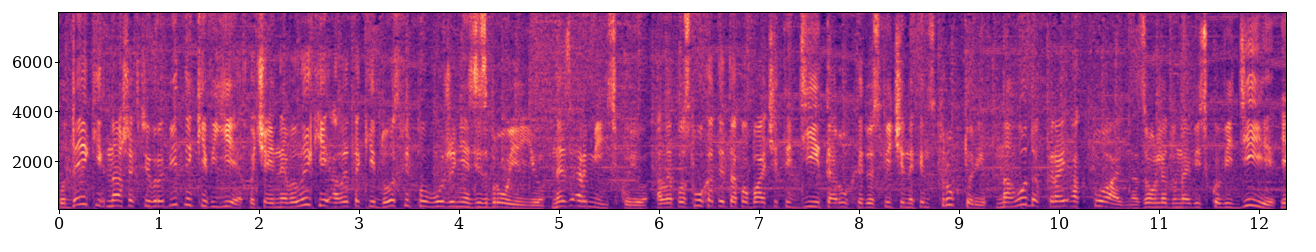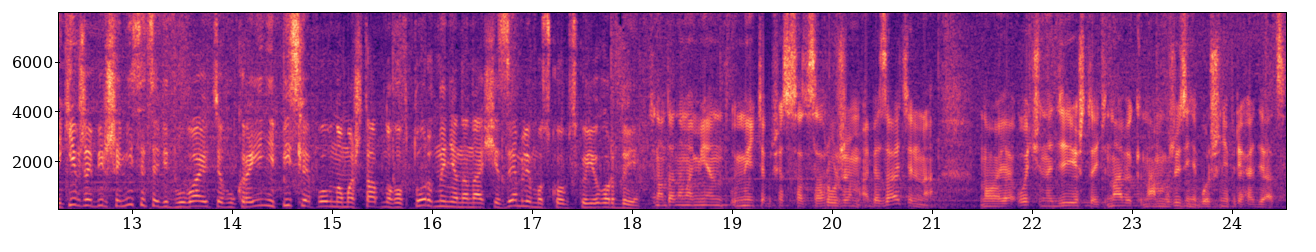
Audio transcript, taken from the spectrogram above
У деяких наших співробітників є, хоча й невеликий, але такий досвід поводження зі зброєю, не з армійською. Але послухати та побачити дії та рухи досвідчених інструкторів нагода вкрай актуальна з огляду на військові дії, які вже більше місяця відбуваються в Україні після повномасштабного вторгнення на наші землі Московської Орди. На данный момент уметь обращаться с оружием обязательно, но я очень надеюсь, что эти навыки нам в жизни больше не пригодятся.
